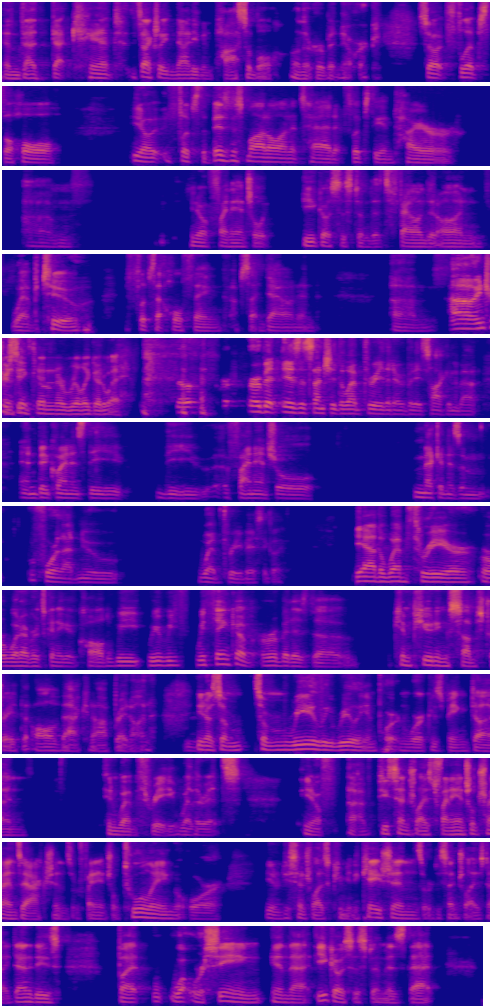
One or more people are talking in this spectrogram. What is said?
and that that can't it's actually not even possible on the Urbit network so it flips the whole you know it flips the business model on its head it flips the entire um, you know financial ecosystem that's founded on web 2 it flips that whole thing upside down and um, oh interesting. in a really good way. So urbit is essentially the web 3 that everybody's talking about and bitcoin is the the financial mechanism for that new web 3 basically. Yeah the web 3 or or whatever it's going to get called. We we we think of urbit as the computing substrate that all of that can operate on. Mm-hmm. You know, some some really really important work is being done in Web three, whether it's you know uh, decentralized financial transactions or financial tooling or you know decentralized communications or decentralized identities. But what we're seeing in that ecosystem is that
